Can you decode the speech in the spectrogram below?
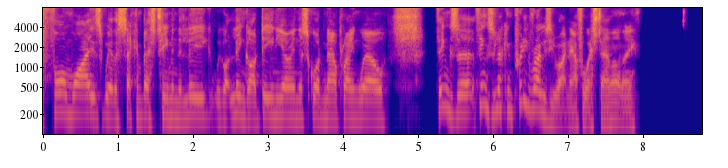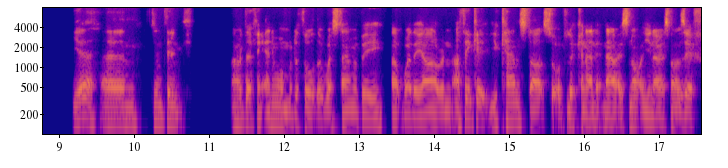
Form wise, we're the second best team in the league. We've got Lingardinho in the squad now playing well things are things are looking pretty rosy right now for West Ham, aren't they? Yeah, um, didn't think. I don't think anyone would have thought that West Ham would be up where they are, and I think it, you can start sort of looking at it now. It's not, you know, it's not as if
